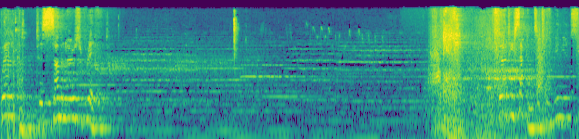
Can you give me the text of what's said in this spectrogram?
Welcome to Summoner's Rift. Thirty seconds until minions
